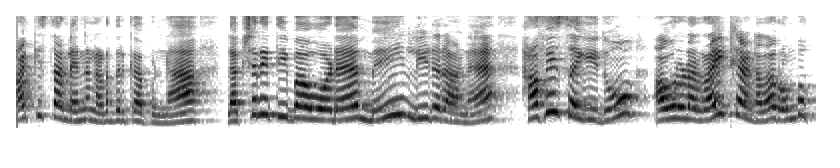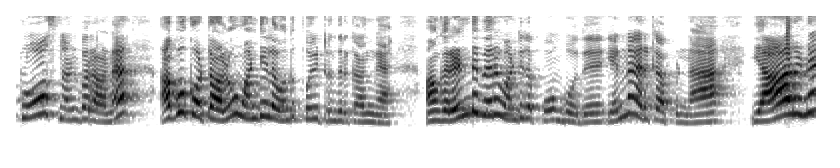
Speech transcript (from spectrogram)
பாகிஸ்தானில் என்ன நடந்திருக்கு அப்படின்னா லக்ஷரி தீபாவோட மெயின் லீடரான ஹஃபீஸ் சயீதும் அவரோட ரைட் ஹேண்ட் அதாவது ரொம்ப க்ளோஸ் நண்பரான அபு கோட்டாலும் வண்டியில் வந்து போயிட்டு இருந்திருக்காங்க. அவங்க ரெண்டு பேரும் வண்டியில் போகும்போது என்ன இருக்கு அப்படின்னா யாருன்னே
